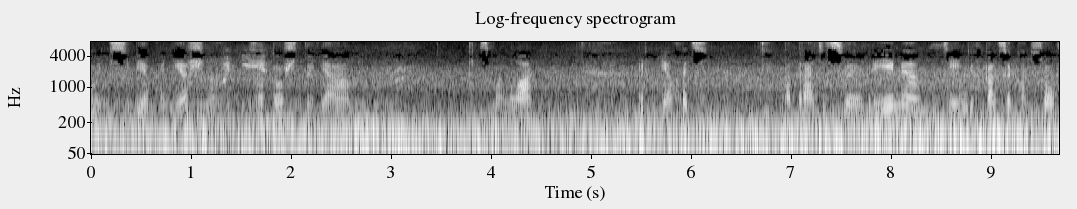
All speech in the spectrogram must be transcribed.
ну и себе, конечно, за то, что я смогла приехать, потратить свое время, деньги, в конце концов,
